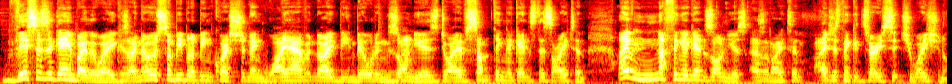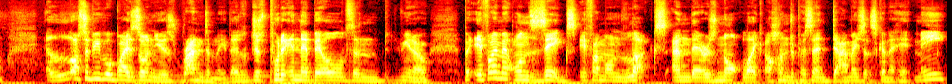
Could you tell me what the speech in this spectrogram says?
This is a game, by the way, because I know some people have been questioning why haven't I been building Zhonya's? Do I have something against this item? I have nothing against Zhonya's as an item. I just think it's very situational. A lot of people buy Zhonya's randomly. They'll just put it in their builds and, you know. But if I'm on Ziggs, if I'm on Lux, and there's not like 100% damage that's going to hit me,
